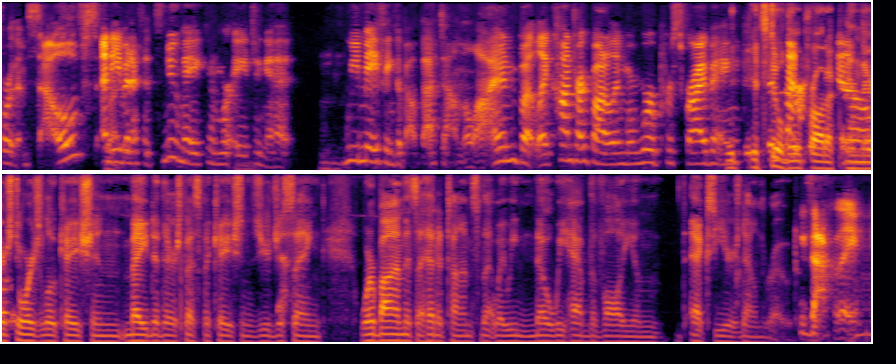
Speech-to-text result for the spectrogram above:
for themselves. And right. even if it's new make and we're aging it, Mm-hmm. we may think about that down the line but like contract bottling where we're prescribing it's still their product in their storage location made to their specifications you're just yeah. saying we're buying this ahead of time so that way we know we have the volume x years down the road exactly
